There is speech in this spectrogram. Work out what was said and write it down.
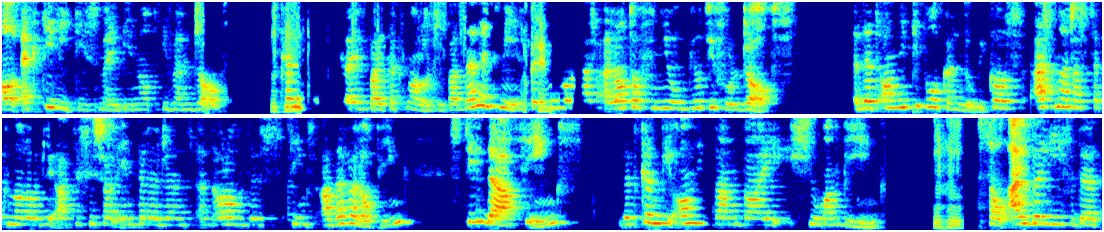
or activities, maybe not even jobs, mm-hmm. can be replaced by technology. But then it means okay. that we will have a lot of new, beautiful jobs that only people can do. Because as much as technology, artificial intelligence, and all of these things are developing, still there are things that can be only done by human being. Mm-hmm. So I believe that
